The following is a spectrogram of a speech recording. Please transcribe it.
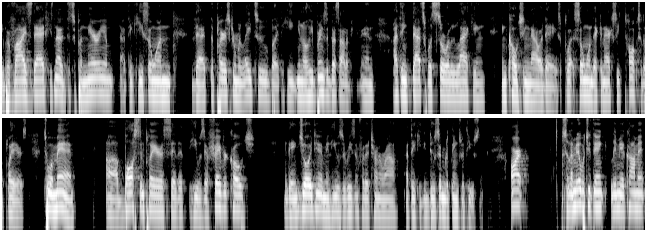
He provides that. He's not a disciplinarian. I think he's someone that the players can relate to, but he, you know, he brings the best out of you. And I think that's what's sorely lacking in coaching nowadays. Someone that can actually talk to the players, to a man. Uh, Boston players said that he was their favorite coach and they enjoyed him and he was the reason for their turnaround. I think he could do similar things with Houston. All right. So let me know what you think. Leave me a comment,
